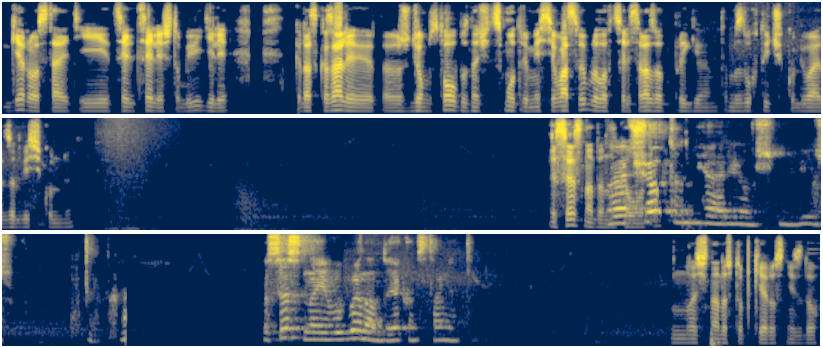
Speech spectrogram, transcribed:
геру оставить и цель цели, чтобы видели. Когда сказали, это, ждем столб, значит смотрим. Если вас выбрало в цель, сразу отпрыгиваем. Там с двух тычек убивают за две секунды. СС надо на Да кого чё ты мне орешь? Не вижу. СС на ЕВБ надо, я констанет. Ну, Значит, надо, чтобы Керус не сдох.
